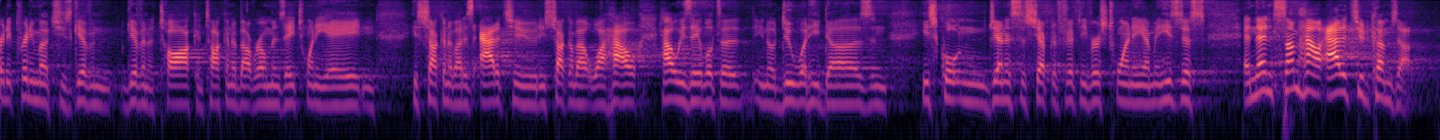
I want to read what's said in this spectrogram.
Pretty, pretty much he's given, given a talk and talking about Romans 8.28 and he's talking about his attitude. He's talking about how, how he's able to you know, do what he does. And he's quoting Genesis chapter 50, verse 20. I mean, he's just, and then somehow attitude comes up.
